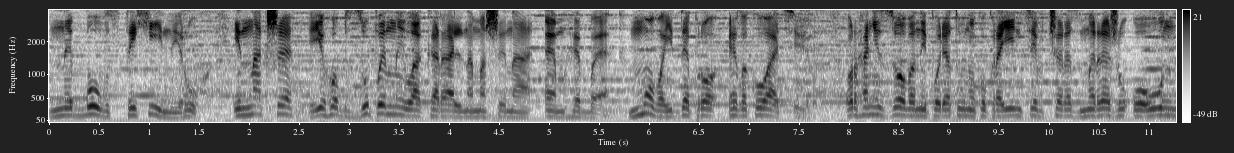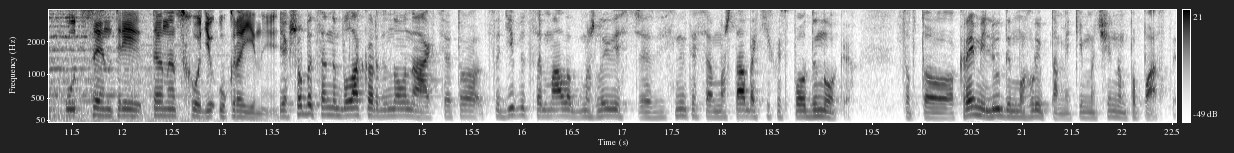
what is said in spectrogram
не був стихійний рух. Інакше його б зупинила каральна машина МГБ. Мова йде про евакуацію. Організований порятунок українців через мережу ОУН у центрі та на сході України. Якщо б це не була координована акція, то тоді б це мало б можливість здійснитися в масштабах якихось поодиноких. Тобто окремі люди могли б там якимось чином попасти.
